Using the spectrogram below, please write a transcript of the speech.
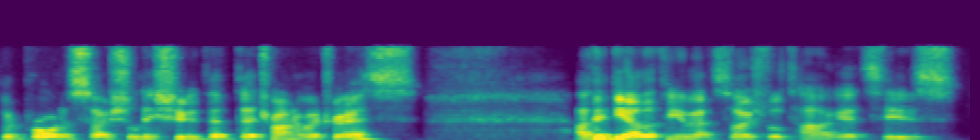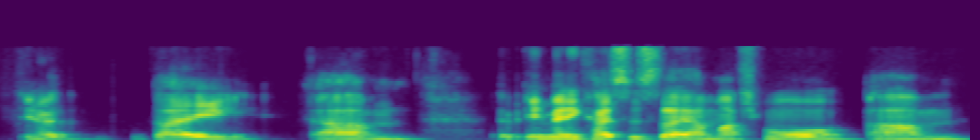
the broader social issue that they're trying to address. I think the other thing about social targets is you know they um, in many cases they are much more um,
